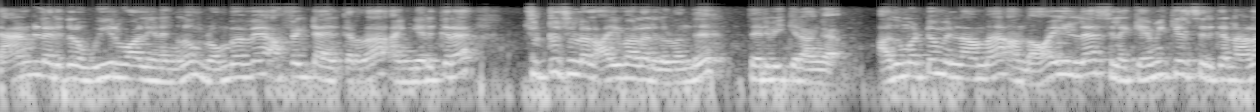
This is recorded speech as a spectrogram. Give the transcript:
லேண்டில் இருக்கிற உயிர்வாழ் இனங்களும் ரொம்பவே அஃபெக்ட் ஆகிருக்கிறதா அங்கே இருக்கிற சுற்றுச்சூழல் ஆய்வாளர்கள் வந்து தெரிவிக்கிறாங்க. அது மட்டும் இல்லாம அந்த ஆயில்ல சில கெமிக்கல்ஸ் இருக்கிறனால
